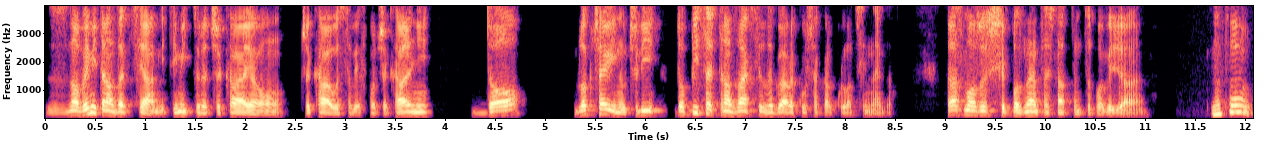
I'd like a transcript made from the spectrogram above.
z nowymi transakcjami, tymi, które czekają, czekały sobie w poczekalni, do blockchainu, czyli dopisać transakcję do tego arkusza kalkulacyjnego. Teraz możesz się poznęcać nad tym, co powiedziałem. No to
